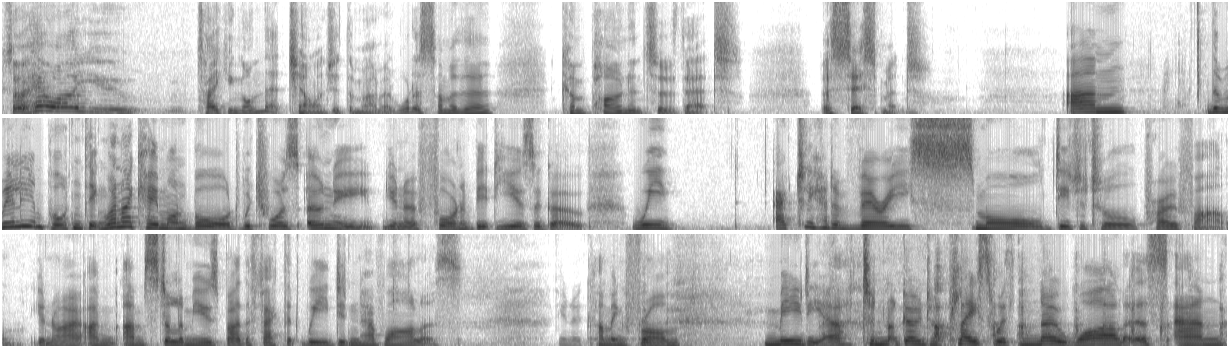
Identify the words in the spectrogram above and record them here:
So, how are you taking on that challenge at the moment? What are some of the components of that assessment? Um, the really important thing when I came on board, which was only you know four and a bit years ago, we actually had a very small digital profile. You know, I, am I'm, I'm still amused by the fact that we didn't have wireless. You know, coming from media to not going to a place with no wireless, and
